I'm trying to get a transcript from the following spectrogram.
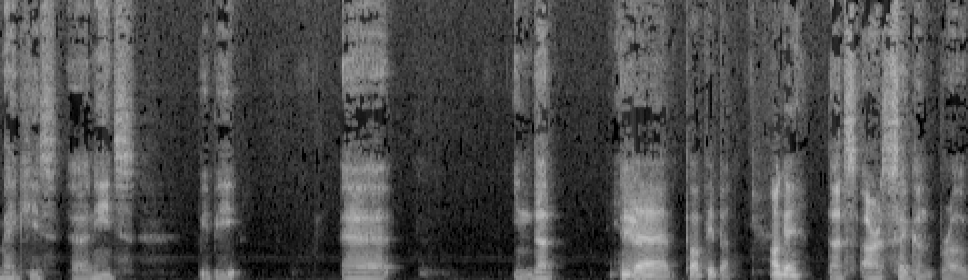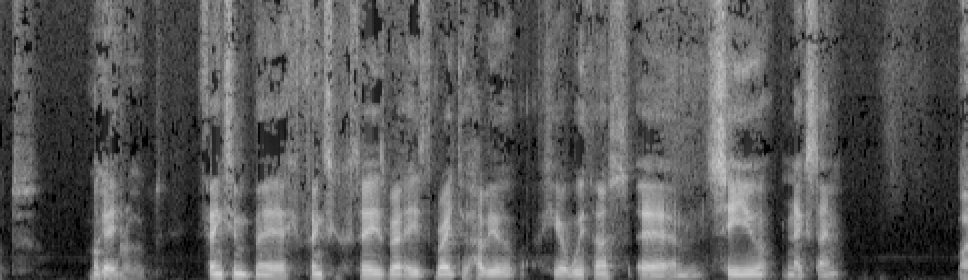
make his uh, needs pp uh, in that in area. the pad. Okay. That's our second product. Okay. Product. Thanks, uh, thanks, Jose. It's, very, it's great to have you here with us. Um, see you next time. Bye.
